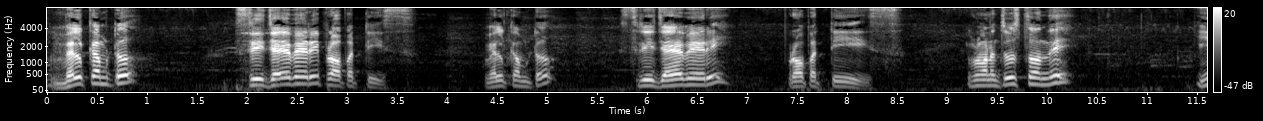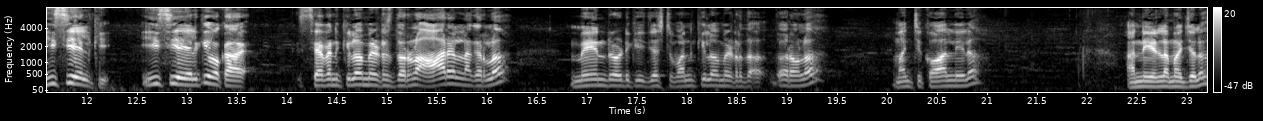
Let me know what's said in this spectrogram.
Welcome to Shri Jayaveri properties welcome to Shri Jayaveri properties ఇప్పుడు మనం చూస్తోంది ఈసీఎల్కి ఈసీఐఎల్కి ఒక సెవెన్ కిలోమీటర్స్ దూరంలో ఆర్ఎల్ నగర్లో మెయిన్ రోడ్డుకి జస్ట్ వన్ కిలోమీటర్ దూరంలో మంచి కాలనీలో అన్ని ఇళ్ళ మధ్యలో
